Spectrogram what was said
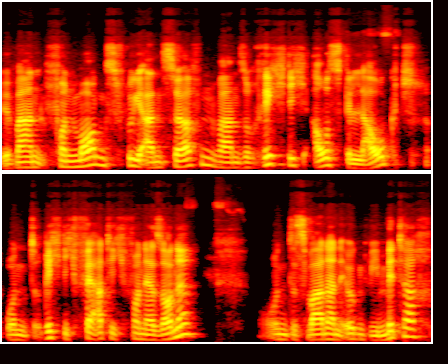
Wir waren von morgens früh an surfen, waren so richtig ausgelaugt und richtig fertig von der Sonne. Und es war dann irgendwie Mittag.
